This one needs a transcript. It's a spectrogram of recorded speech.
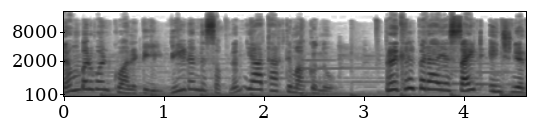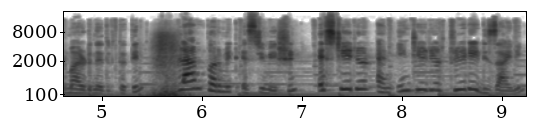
നമ്പർ വൺ ക്വാളിറ്റിയിൽ വീടെന്ന സ്വപ്നം യാഥാർത്ഥ്യമാക്കുന്നു. പ്രഗത്ഭരായ സൈറ്റ് എഞ്ചിനീയർമാരുടെ നേതൃത്വത്തിൽ plan permit estimation exterior and interior three D designing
